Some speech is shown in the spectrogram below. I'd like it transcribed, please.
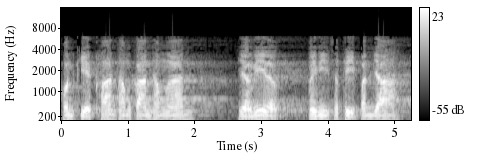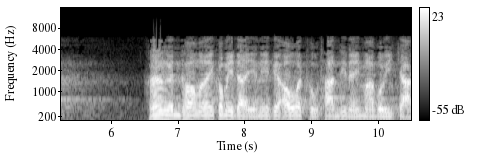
คนเกียจคร้านทำการทำงาน อย่างนี้เราไม่มีสติปัญญา หาเงินทองอะไรก็ไม่ได้ อย่างนี้ไปเอาวัตถุทานที่ไหนมาบริจาค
